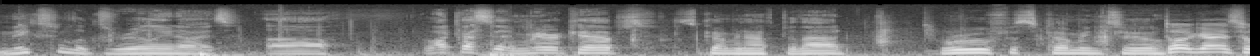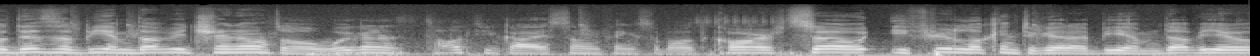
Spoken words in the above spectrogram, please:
Makes it looks really nice. Uh, like I said, mirror caps is coming after that. Roof is coming too. So guys, so this is a BMW channel. So we're gonna talk to you guys some things about cars. So if you're looking to get a BMW,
